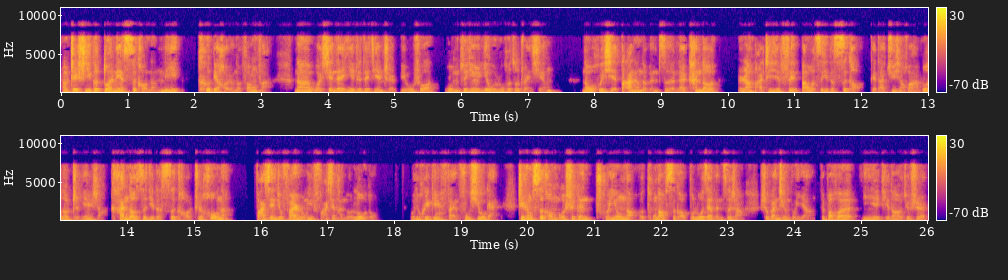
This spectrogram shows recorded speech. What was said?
然后这是一个锻炼思考能力特别好用的方法。那我现在一直在坚持，比如说我们最近业务如何做转型，那我会写大量的文字来看到，然后把这些分，把我自己的思考给它具象化，落到纸面上。看到自己的思考之后呢，发现就反而容易发现很多漏洞，我就会给反复修改。这种思考模式跟纯用脑头脑思考不落在文字上是完全不一样。就包括您也提到，就是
